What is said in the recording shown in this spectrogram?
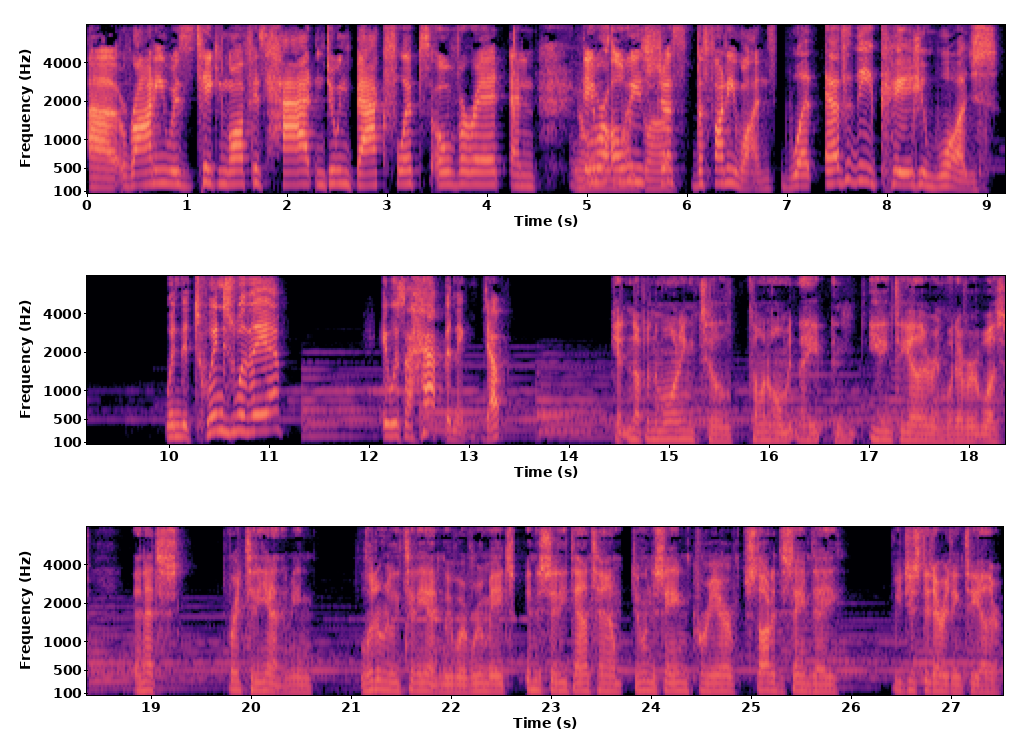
uh, Ronnie was taking off his hat and doing backflips over it. And they Oh, were always just the funny ones. Whatever the occasion was, when the twins were there, it was a happening. Yep. Getting up in the morning till coming home at night and eating together and whatever it was. And that's right to the end. I mean, literally to the end. We were roommates in the city, downtown, doing the same career, started the same day. We just did everything together.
